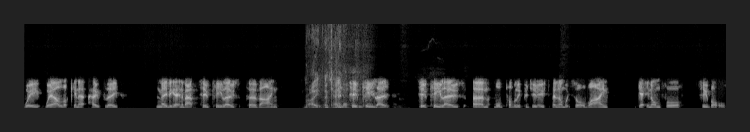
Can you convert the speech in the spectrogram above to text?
we we are looking at hopefully maybe getting about two kilos per vine. Right, okay. Okay. Two kilos, two kilos um, will probably produce, depending on which sort of wine, getting on for two bottles.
